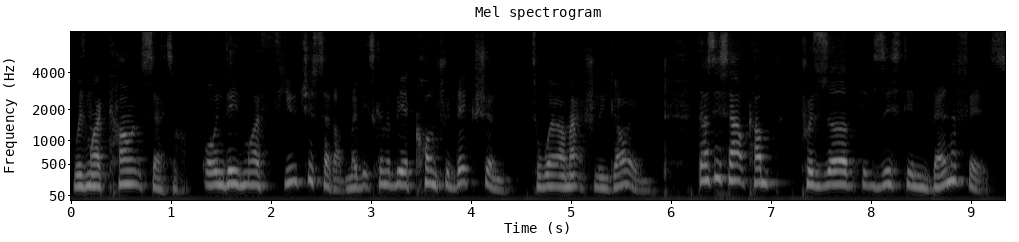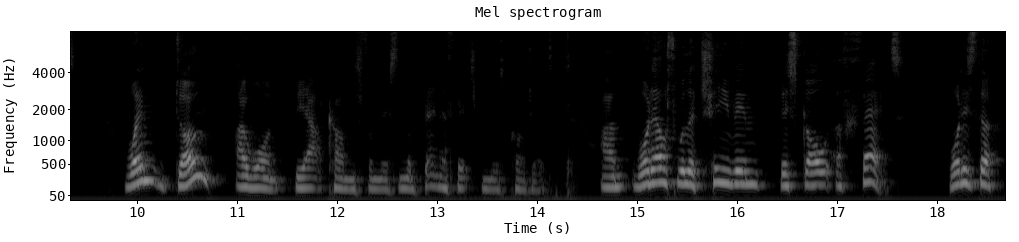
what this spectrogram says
with my current setup or indeed my future setup? Maybe it's going to be a contradiction to where I'm actually going. Does this outcome preserve existing benefits? When don't I want the outcomes from this and the benefits from this project? Um, what else will achieving this goal affect? What is the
